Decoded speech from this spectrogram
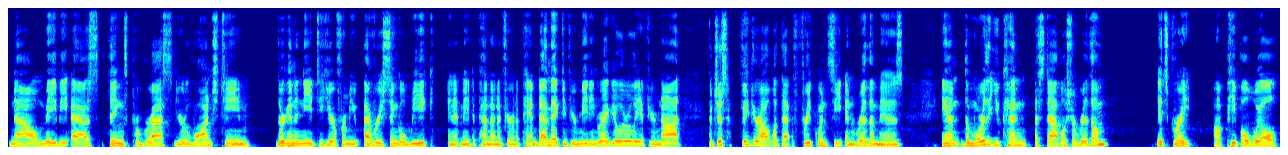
Now, maybe as things progress, your launch team, they're going to need to hear from you every single week and it may depend on if you're in a pandemic, if you're meeting regularly, if you're not, but just figure out what that frequency and rhythm is. And the more that you can establish a rhythm, it's great. Uh, people will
